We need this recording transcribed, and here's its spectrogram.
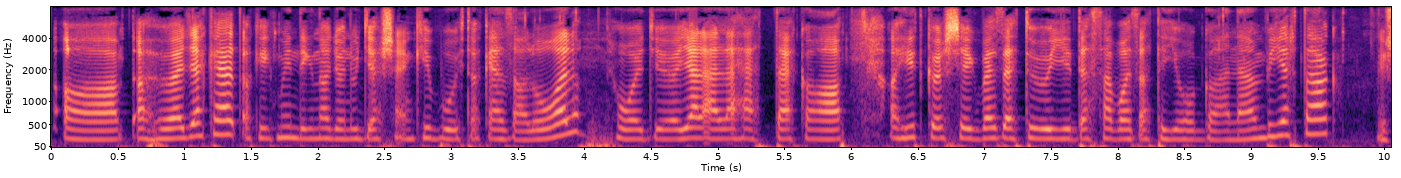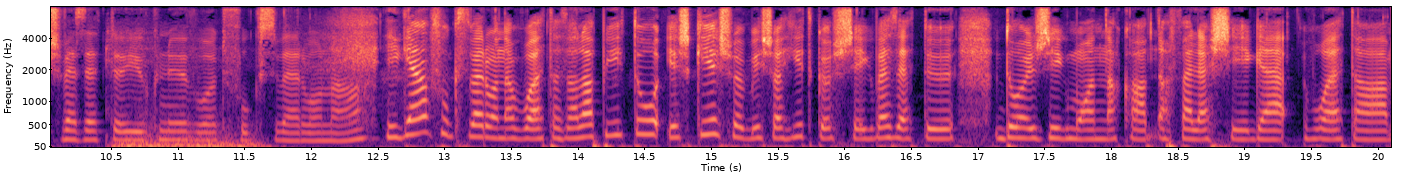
a, a hölgyeket, akik mindig nagyon ügyesen kibújtak ez alól, hogy jelen lehettek a, a hitközség vezetői, de szavazati joggal nem bírtak. És vezetőjük nő volt Fuchs Verona. Igen, Fuchs Verona volt az alapító, és később is a hitközség vezető Don Zsigmondnak a, a felesége volt a,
